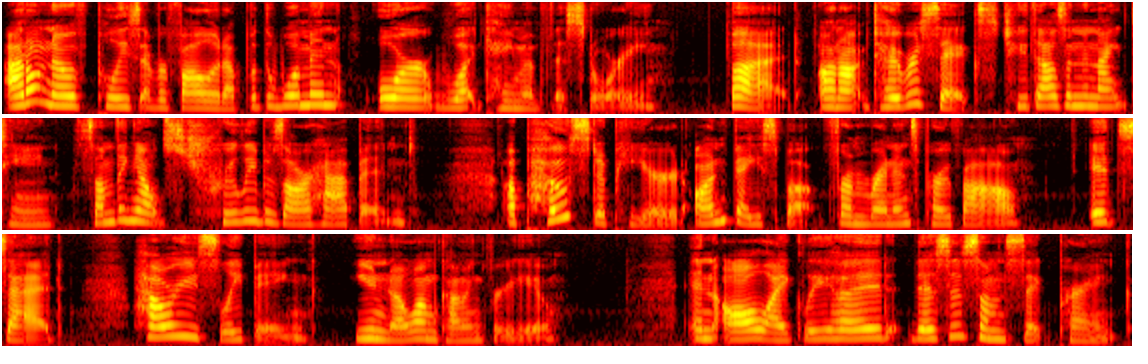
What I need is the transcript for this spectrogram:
I don't know if police ever followed up with the woman or what came of this story. But on October 6, 2019, something else truly bizarre happened. A post appeared on Facebook from Brennan's profile. It said, How are you sleeping? You know I'm coming for you. In all likelihood, this is some sick prank,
